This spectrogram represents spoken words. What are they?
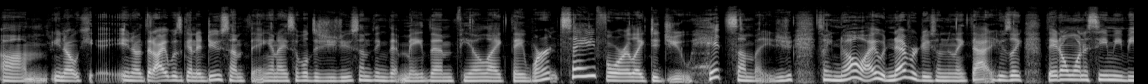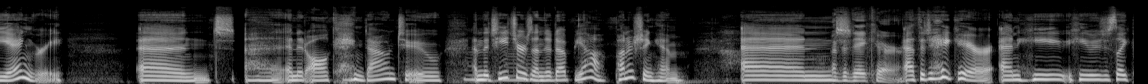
Um, you know, he- you know that I was going to do something, and I said, "Well, did you do something that made them feel like they weren't safe, or like did you hit somebody? Did you?" It's like, "No, I would never do something like that." He was like, "They don't want to see me be angry," and uh, and it all came down to, and the teachers ended up, yeah, punishing him, and At the daycare. at the daycare and he he was just like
